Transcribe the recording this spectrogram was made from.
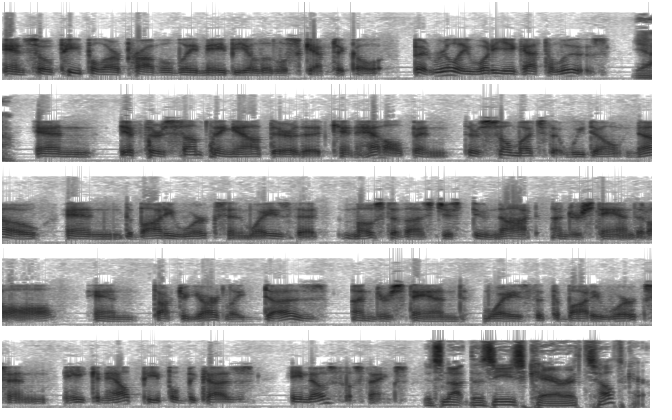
And so people are probably maybe a little skeptical. But really, what do you got to lose? Yeah. And if there's something out there that can help, and there's so much that we don't know, and the body works in ways that most of us just do not understand at all, and Dr. Yardley does understand ways that the body works, and he can help people because he knows those things. It's not disease care, it's health care.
